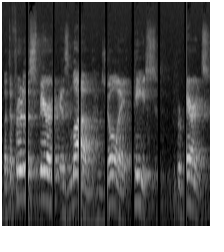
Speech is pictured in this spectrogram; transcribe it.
But the fruit of the Spirit is love, joy, peace, forbearance,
